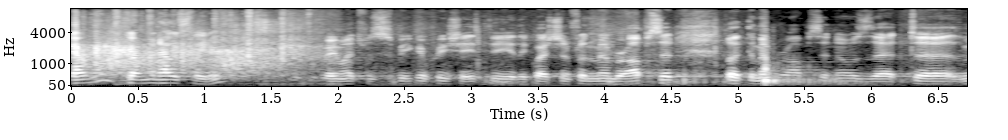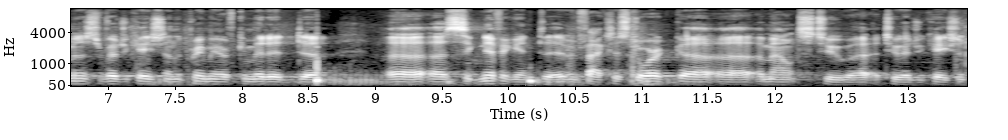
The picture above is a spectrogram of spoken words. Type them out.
Government, Government House Leader. Thank you very much, Mr. Speaker. Appreciate the, the question from the member opposite. Look, the member opposite knows that uh, the Minister of Education and the Premier have committed uh, Uh, significant, uh, in fact, historic uh, uh, amounts to uh, to education.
